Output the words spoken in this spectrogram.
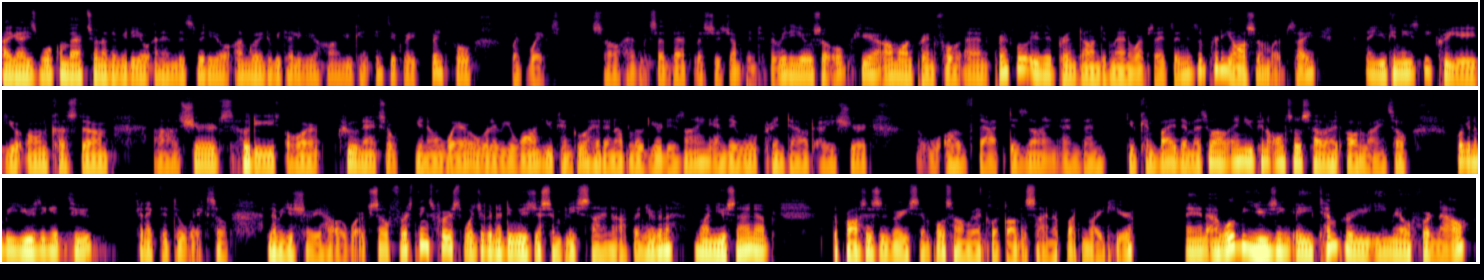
Hi guys, welcome back to another video and in this video I'm going to be telling you how you can integrate Printful with Wix. So having said that, let's just jump into the video. So over here I'm on Printful and Printful is a print on demand website and it's a pretty awesome website. Now you can easily create your own custom uh, shirts, hoodies or crew necks or you know wear or whatever you want. You can go ahead and upload your design and they will print out a shirt of that design and then you can buy them as well and you can also sell it online. So we're going to be using it to connect it to Wix. So let me just show you how it works. So first things first, what you're going to do is just simply sign up. And you're going to, when you sign up, the process is very simple. So I'm going to click on the sign up button right here. And I will be using a temporary email for now.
